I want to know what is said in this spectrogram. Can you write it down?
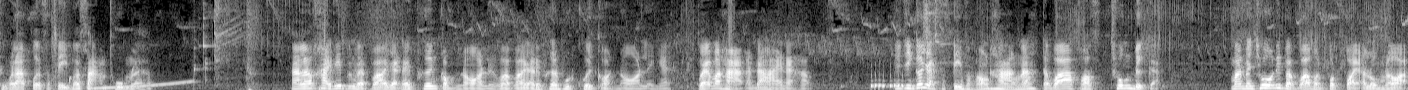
ถึงเวลาเปิด stream ก็สามทุ่มแล้วครับ แล้วใครที่เป็นแบบว่าอยากได้เพื่อนก่อนนอนหรือแบบว่าอยากได้เพื่อนพูดคุยก่อนนอนอะไรเงี้ยแวะมาหากันได้นะครับ จริงๆก็อยาก stream สองช่องทางนะ แต่ว่าพอช่วงดึกอะ่ะ มันเป็นช่วงที่แบบว่าเหมือนปลดปล่อยอารมณ์แล้วอะ่ะ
